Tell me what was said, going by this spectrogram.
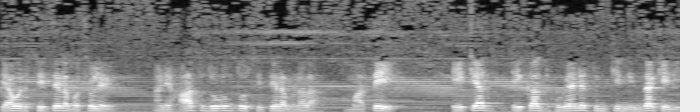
त्यावर सीतेला बसवले आणि हात जोडून तो सीतेला म्हणाला माते एका एका धोव्याने तुमची निंदा केली.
